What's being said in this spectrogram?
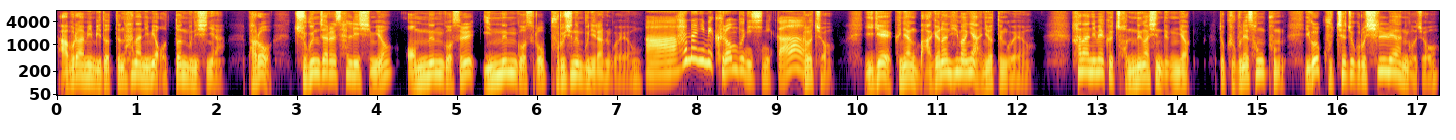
아브라함이 믿었던 하나님이 어떤 분이시냐? 바로 죽은 자를 살리시며 없는 것을 있는 것으로 부르시는 분이라는 거예요. 아, 하나님이 그런 분이시니까. 그렇죠. 이게 그냥 막연한 희망이 아니었던 거예요. 하나님의 그 전능하신 능력, 또 그분의 성품, 이걸 구체적으로 신뢰한 거죠.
